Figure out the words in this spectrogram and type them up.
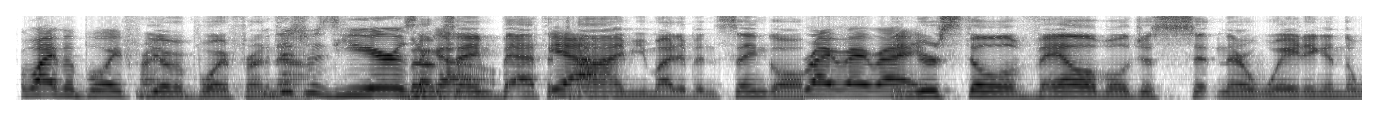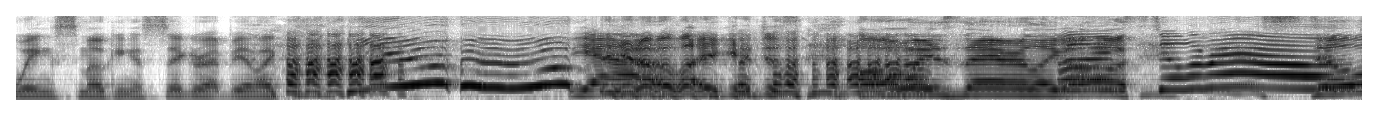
Well, I have a boyfriend. You have a boyfriend But this was years but ago. I'm saying at the Yeah. time you might have been single, Right, right, right. And you're still available, just sitting there waiting in the wings, smoking a cigarette, being like, "Yoo-hoo!" Yeah. you know, like it just always there, like I'm oh, still around. still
